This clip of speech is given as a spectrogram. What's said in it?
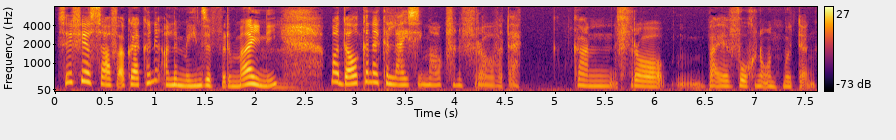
Sê vir jouself, okay, ek kan nie alle mense vermy nie, hmm. maar dalk kan ek 'n lysie maak van vrae wat ek kan vra by 'n volgende ontmoeting.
